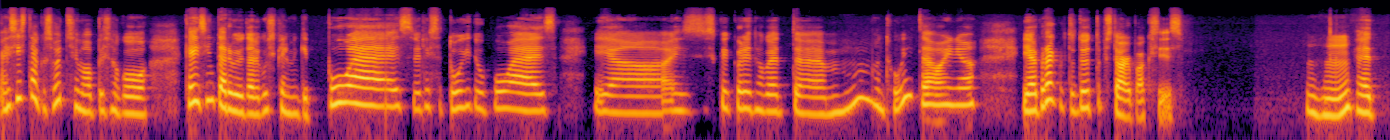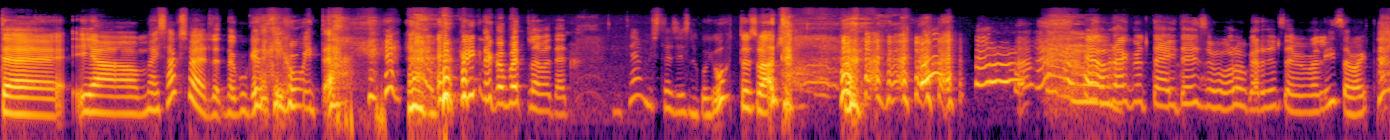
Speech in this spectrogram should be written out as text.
ja siis ta hakkas otsima hoopis nagu, käis intervjuudel kuskil mingi poes, lihtsalt toidupoes ja, ja siis kõik olid nagu, et mm, huvitav onju. ja praegu ta töötab Starbuckis mm. -hmm. et äh, ja ma ei saaks öelda, et nagu kedagi ei huvita et kõik nagu mõtlevad, et ei tea, mis tal siis nagu juhtus, vaata ja praegult ei tee su olukord üldse võib-olla lihtsamaks,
